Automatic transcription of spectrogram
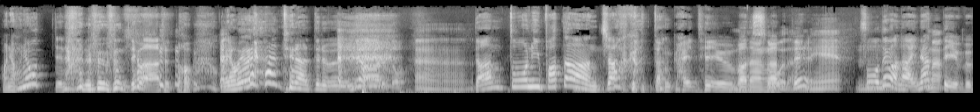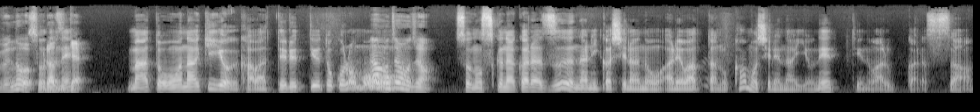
ほにょほにょってなる部分ではあると。お やおやおやってなってる部分ではあると。あー暖冬にパターンちゃうかったんかいっていうパターンがあって、まあそうだね。そうではないなってう。いう部分の裏付け。ねまあ、あとオーナー企業が変わってるっていうところも、あもちろんもちろん。その少なからず何かしらのあれはあったのかもしれないよねっていうのはあるからさ。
